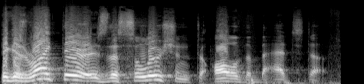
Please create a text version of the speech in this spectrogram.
Because right there is the solution to all of the bad stuff.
